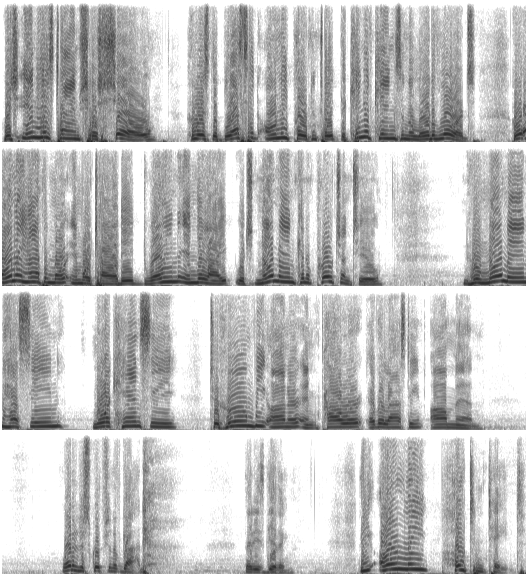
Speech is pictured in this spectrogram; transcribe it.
which in his time shall show who is the blessed only potentate, the King of kings and the Lord of lords, who only hath immortality, dwelling in the light, which no man can approach unto, whom no man hath seen nor can see, to whom be honor and power everlasting. Amen. What a description of God that he's giving. The only potentate.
